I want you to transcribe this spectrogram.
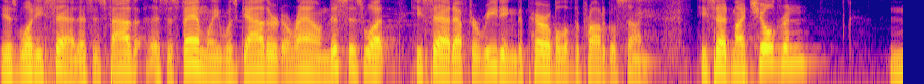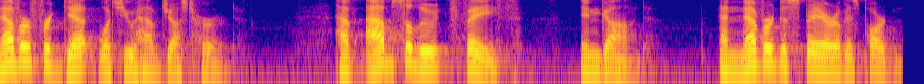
is what he said as his, father, as his family was gathered around. This is what he said after reading the parable of the prodigal son. He said, My children, never forget what you have just heard have absolute faith in God and never despair of his pardon.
